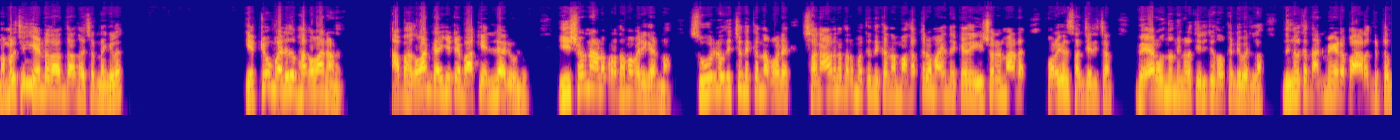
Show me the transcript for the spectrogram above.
നമ്മൾ ചെയ്യേണ്ടത് എന്താന്ന് വെച്ചിട്ടുണ്ടെങ്കിൽ ഏറ്റവും വലുത് ഭഗവാനാണ്. ആ ഭഗവാൻ കഴിഞ്ഞിട്ടേ ബാക്കി എല്ലാവരും ഉള്ളൂ. ഈശ്വരനാണ് പ്രഥമ പരിഗണന സൂര്യൻ ഉദിച്ചു നിൽക്കുന്ന പോലെ സനാതന ധർമ്മത്തിൽ നിൽക്കുന്ന മഹത്തരമായി നിൽക്കുന്ന ഈശ്വരന്മാരുടെ പുറകിൽ സഞ്ചരിച്ചാൽ വേറൊന്നും നിങ്ങൾ തിരിച്ചു നോക്കേണ്ടി വരില്ല. നിങ്ങൾക്ക് നന്മയുടെ പാഠം കിട്ടും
